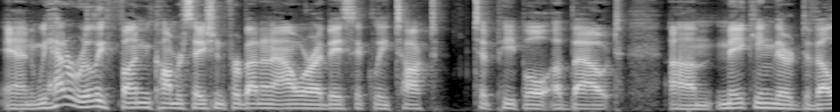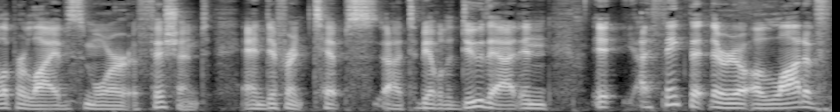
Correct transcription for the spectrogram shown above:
And we had a really fun conversation for about an hour. I basically talked to people about um, making their developer lives more efficient and different tips uh, to be able to do that. And it, I think that there are a lot of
